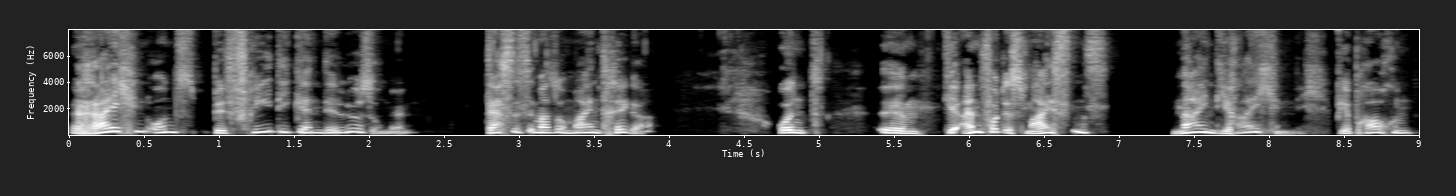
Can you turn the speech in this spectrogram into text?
reichen uns befriedigende Lösungen? Das ist immer so mein Trigger. Und ähm, die Antwort ist meistens, nein, die reichen nicht. Wir brauchen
